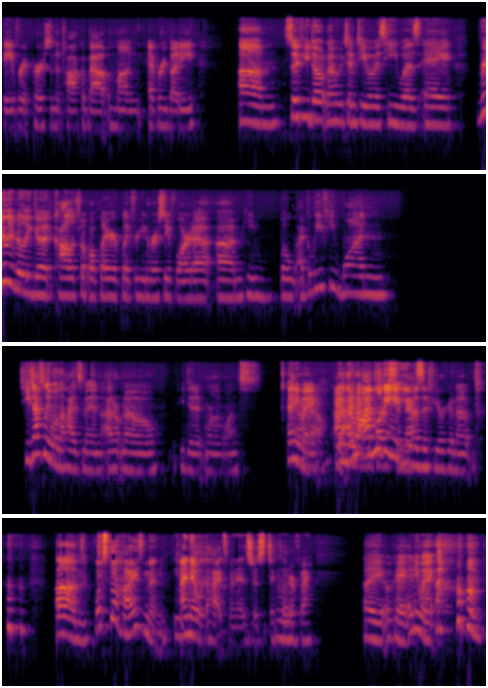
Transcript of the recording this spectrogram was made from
favorite person to talk about among everybody. Um, so if you don't know who Tim Tebow is, he was a really really good college football player. Played for University of Florida. Um, he, I believe he won. He definitely won the Heisman. I don't know if he did it more than once. Anyway, know. I'm the I know, wrong I'm looking at you to- as if you're gonna. um, What's the Heisman? I know what the Heisman is, just to Mm. clarify. I okay. Anyway, um,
